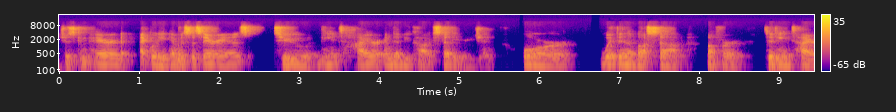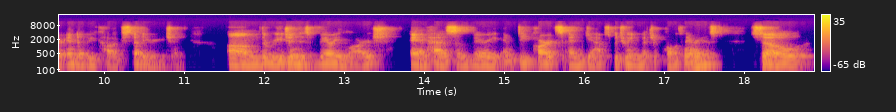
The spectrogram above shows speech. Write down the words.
just compared equity emphasis areas to the entire MWCOG study region or within a bus stop buffer to the entire MWCOG study region. Um, the region is very large and has some very empty parts and gaps between metropolitan areas. So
